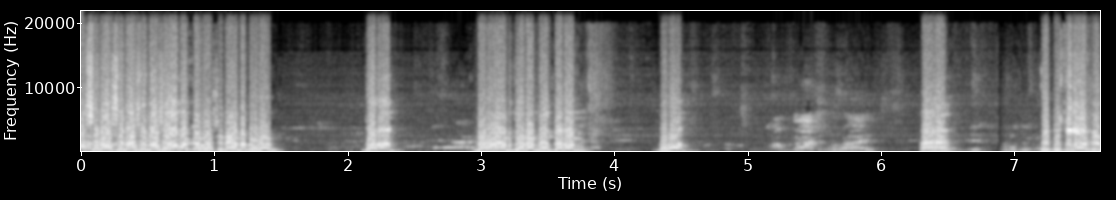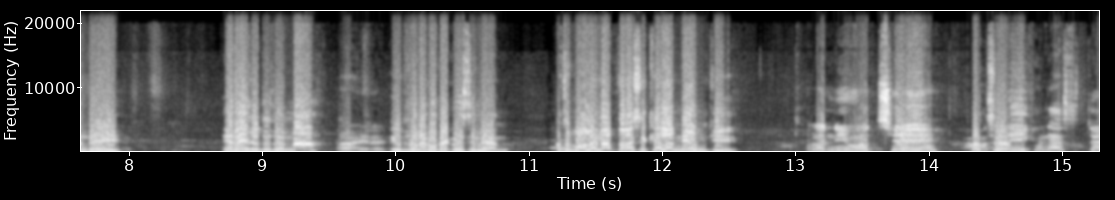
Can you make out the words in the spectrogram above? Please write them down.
আসেন আসেন আসেন আসেন আমার কাছে আসেন এখানে দাঁড়ান। দাঁড়ান দাঁড়ান এখানে দাঁড়ান দাঁড়ান। দাঁড়ান। হ্যাঁ এই পেছনে আসেন দেই। এরাই তো দুজন না? এই দুজনের কথা কইছিলেন। আচ্ছা বলেন আপনার আজকে খেলার নিয়ম কি? খেলার নিয়ম হচ্ছে আচ্ছা। আমাদের এইখানে আজকে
